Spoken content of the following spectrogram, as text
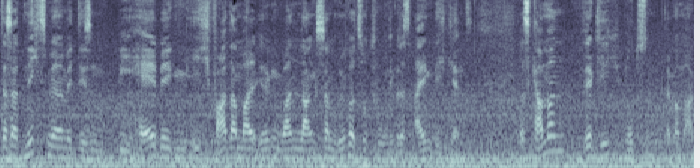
Das hat nichts mehr mit diesem behäbigen, ich fahre da mal irgendwann langsam rüber zu tun, wie man das eigentlich kennt. Das kann man wirklich nutzen, wenn man mag.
